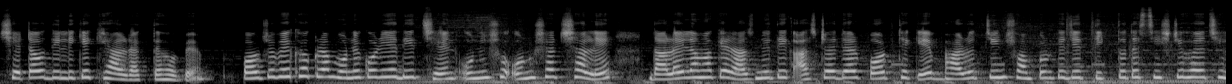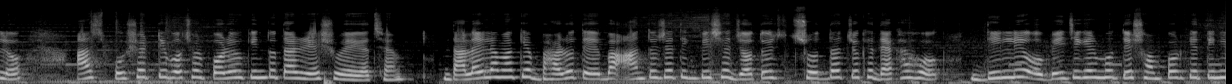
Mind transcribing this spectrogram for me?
সেটাও দিল্লিকে খেয়াল রাখতে হবে। পর্যবেক্ষকরা মনে করিয়ে দিচ্ছেন, উনিশশো উনষাট সালে দালাই লামাকে রাজনৈতিক আশ্রয় দেওয়ার পর থেকে ভারত চীন সম্পর্কে যে তিক্ততা সৃষ্টি হয়েছিল আজ পঁয়ষট্টি বছর পরেও কিন্তু তার রেশ হয়ে গেছে। দালাই লামাকে ভারতে বা আন্তর্জাতিক বিশ্বে যতই শ্রদ্ধার চোখে দেখা হোক, দিল্লি ও বেইজিংয়ের মধ্যে সম্পর্কে তিনি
